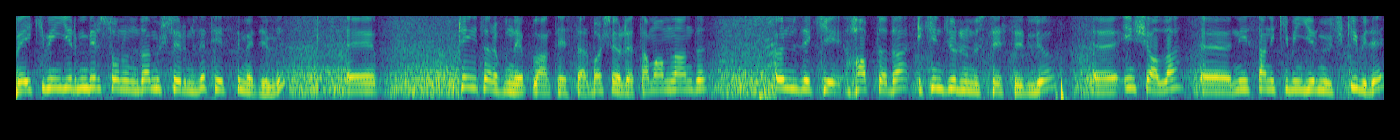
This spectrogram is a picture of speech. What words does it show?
ve 2021 sonunda müşterimize teslim edildi. E, TEİ tarafında yapılan testler başarıyla tamamlandı. Önümüzdeki haftada ikinci ürünümüz test ediliyor. Ee, inşallah e, Nisan 2023 gibi de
